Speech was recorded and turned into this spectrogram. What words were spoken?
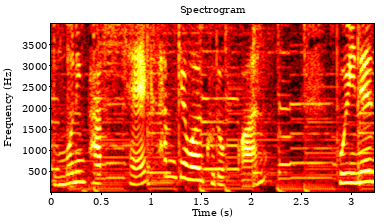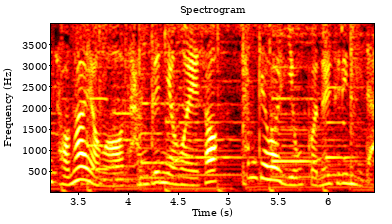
굿모닝 팝스 책 3개월 구독권, 보이는 전화 영어 당근 영어에서 3개월 이용권을 드립니다.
